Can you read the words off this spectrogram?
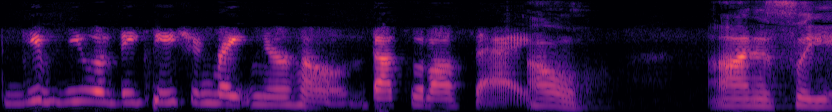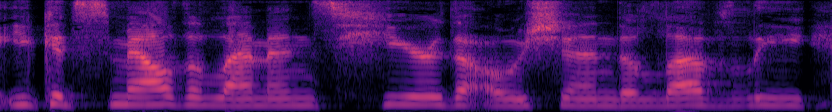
gives you a vacation right in your home. That's what I'll say. Oh, honestly, you could smell the lemons, hear the ocean, the lovely,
